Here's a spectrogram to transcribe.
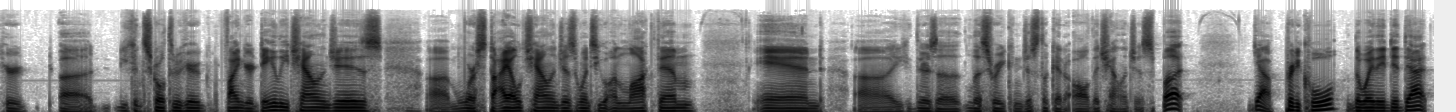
your, uh, you can scroll through here, find your daily challenges, uh, more style challenges once you unlock them, and uh, there's a list where you can just look at all the challenges. But yeah, pretty cool the way they did that.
